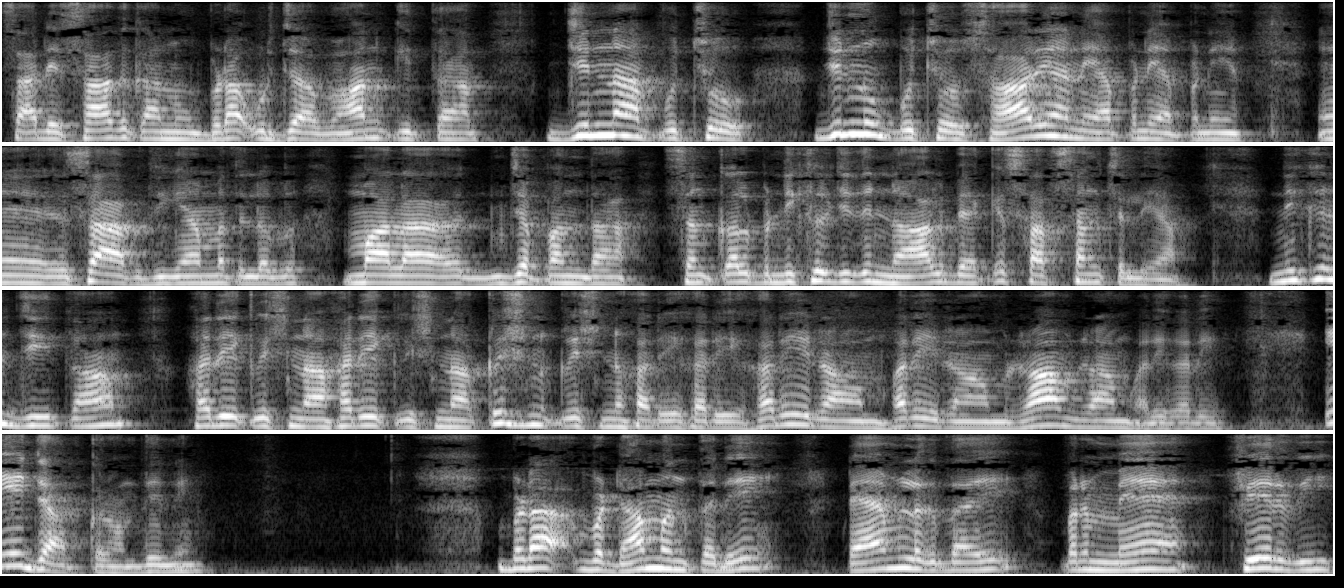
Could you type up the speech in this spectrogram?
ਸਾਡੇ ਸਾਧਕਾਂ ਨੂੰ ਬੜਾ ਊਰਜਾਵਾਨ ਕੀਤਾ। ਜਿੰਨਾ ਪੁੱਛੋ, ਜਿੰਨੂੰ ਪੁੱਛੋ, ਸਾਰਿਆਂ ਨੇ ਆਪਣੇ ਆਪਣੇ ਹਿਸਾਬ ਦੀਆਂ ਮਤਲਬ ਮਾਲਾ ਜਪਨ ਦਾ ਸੰਕਲਪ ਨikhil ਜੀ ਦੇ ਨਾਲ ਬਹਿ ਕੇ satsang ਚੱਲਿਆ ਨikhil ਜੀ ਤਾਂ ਹਰੇ ਕ੍ਰਿਸ਼ਨਾ ਹਰੇ ਕ੍ਰਿਸ਼ਨਾ, ਕ੍ਰਿਸ਼ਨ ਕ੍ਰਿਸ਼ਨ, ਹਰੇ ਹਰੇ ਹਰੇ ਰਾਮ ਹਰੇ ਰਾਮ ਰਾਮ ਰਾਮ, ਹਰੇ ਹਰੇ। ਇਹ ਜਾਪ ਕਰਾਉਂਦੇ ਨੇ। ਬੜਾ ਵੱਡਾ ਮੰਤਰ ਹੈ ਟਾਈਮ ਲੱਗਦਾ ਏ, ਪਰ ਮੈਂ ਫਿਰ ਵੀ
